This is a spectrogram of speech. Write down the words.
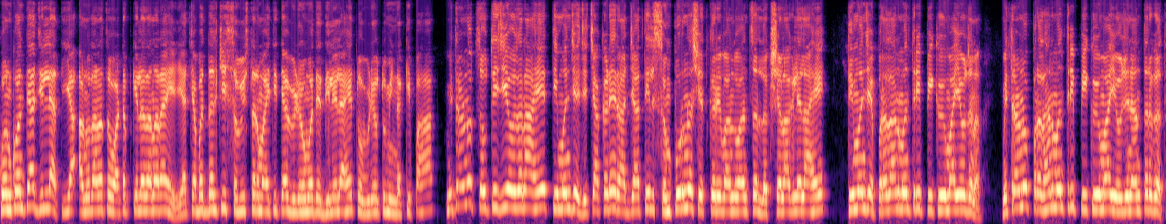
कोणकोणत्या जिल्ह्यात या अनुदानाचं वाटप केलं जाणार आहे याच्याबद्दलची सविस्तर माहिती त्या व्हिडिओमध्ये दिलेली आहे. तो व्हिडिओ तुम्ही नक्की पहा. मित्रांनो चौथी जी योजना आहे ती म्हणजे जिच्याकडे राज्यातील संपूर्ण शेतकरी बांधवांचं लक्ष लागलेलं आहे ती म्हणजे प्रधानमंत्री पीक विमा योजना. मित्रांनो प्रधानमंत्री पीक विमा योजनेअंतर्गत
